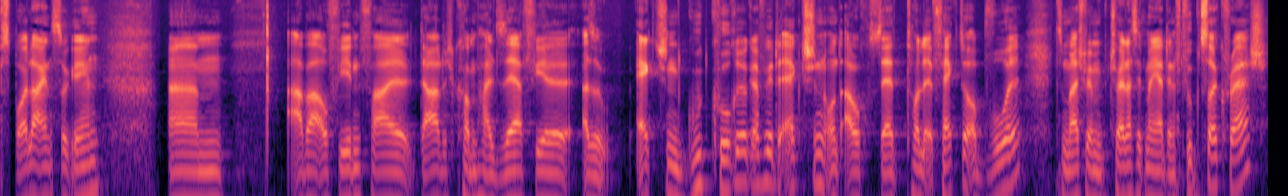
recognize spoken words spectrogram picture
Spoiler einzugehen. Ähm, aber auf jeden Fall, dadurch kommen halt sehr viel, also Action, gut choreografierte Action und auch sehr tolle Effekte, obwohl zum Beispiel im Trailer sieht man ja den Flugzeugcrash,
